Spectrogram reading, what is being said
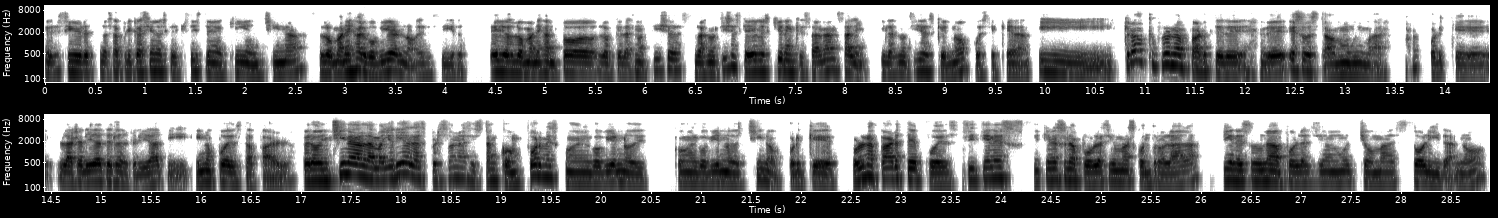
Es decir, las aplicaciones que existen aquí en China lo maneja el gobierno, es decir, ellos lo manejan todo lo que las noticias, las noticias que ellos quieren que salgan, salen, y las noticias que no, pues se quedan. Y creo que por una parte de, eso está muy mal, porque la realidad es la realidad y, no puedes taparlo. Pero en China la mayoría de las personas están conformes con el gobierno con el gobierno chino, porque por una parte, pues si tienes, si tienes una población más controlada, tienes una población mucho más sólida, ¿no?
